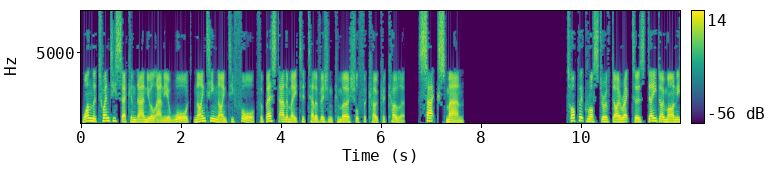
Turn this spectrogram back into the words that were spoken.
Won the 22nd Annual Annie Award 1994 for Best Animated Television Commercial for Coca-Cola. Sax Man Topic roster of directors Daidomani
